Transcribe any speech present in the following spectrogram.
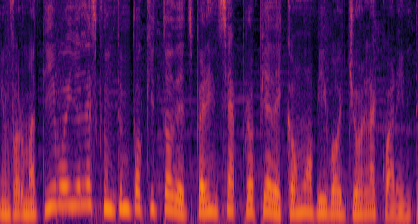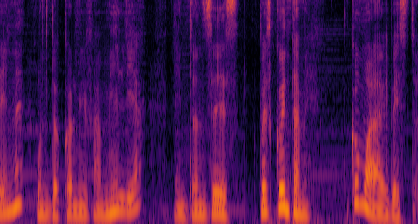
informativo y ya les conté un poquito de experiencia propia de cómo vivo yo la cuarentena junto con mi familia. Entonces, pues cuéntame, ¿cómo la vives tú?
